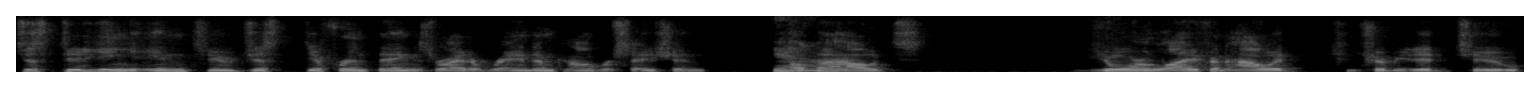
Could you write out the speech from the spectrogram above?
just digging into just different things, right? A random conversation yeah. about your life and how it contributed to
